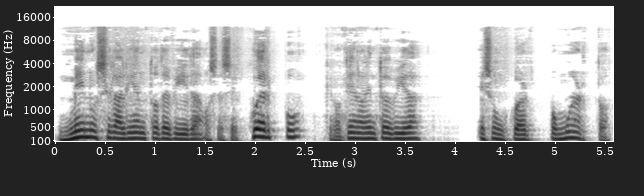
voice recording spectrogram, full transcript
menos el aliento de vida, o sea, ese cuerpo que no tiene aliento de vida, es un cuerpo muerto.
